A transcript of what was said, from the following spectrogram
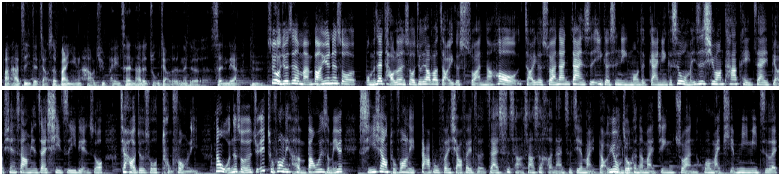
把他自己的角色扮演好，去陪衬他的主角的那个声量。嗯，所以。我觉得真的蛮棒，因为那时候我们在讨论的时候，就要不要找一个酸，然后找一个酸，但当然是一个是柠檬的概念。可是我们一直希望它可以在表现上面再细致一点的时候，嘉豪就说土凤梨。那我那时候就觉得，哎，土凤梨很棒，为什么？因为实际上土凤梨大部分消费者在市场上是很难直接买到，因为我们都可能买金钻或者买甜蜜蜜之类，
